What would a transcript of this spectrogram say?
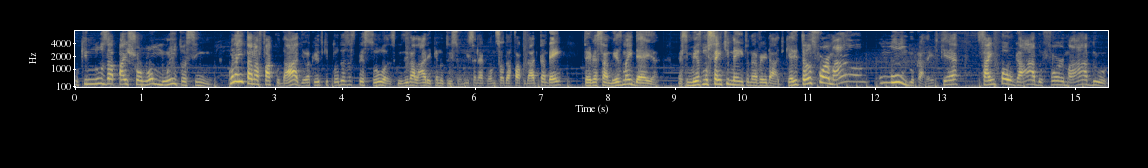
o que nos apaixonou muito, assim, quando a gente tá na faculdade, eu acredito que todas as pessoas, inclusive a Lari, que é nutricionista, né, quando saiu da faculdade também, teve essa mesma ideia, esse mesmo sentimento, na verdade, que é de transformar o mundo, cara. A gente quer sair empolgado, formado,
